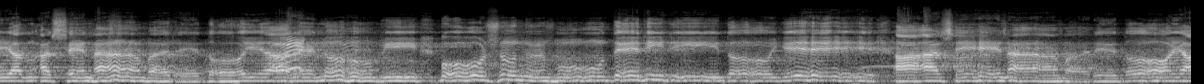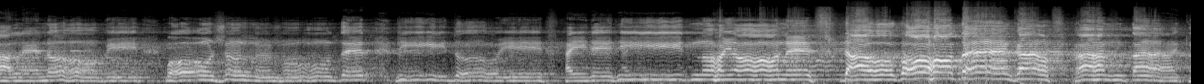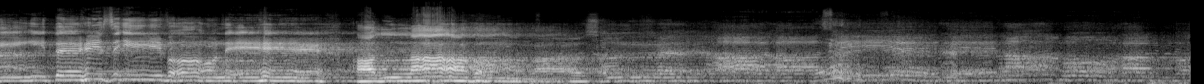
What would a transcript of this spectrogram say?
দয়াল আসেন আমার দয়াল নবী বসুন মুদের হৃদয়ে। আসেন আমার দয়াল নবী বসুন মুদের হৃদয়ে। হাইরে হৃদ নয়নে দাও গো দেখা কান্তা কিতে জীবনে। さん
